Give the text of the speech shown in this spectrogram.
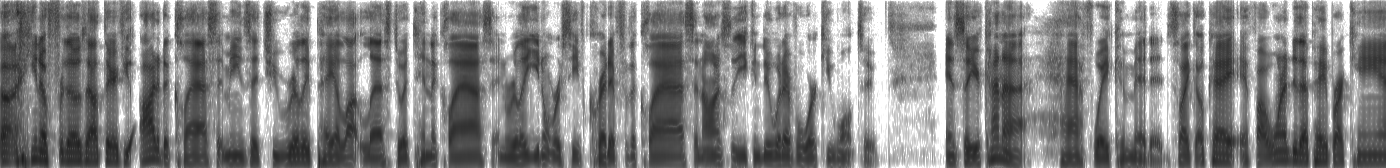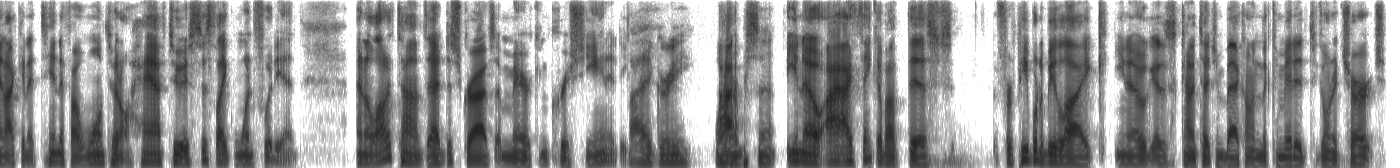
uh, you know, for those out there, if you audit a class, it means that you really pay a lot less to attend a class, and really you don't receive credit for the class. And honestly, you can do whatever work you want to. And so you're kind of halfway committed. It's like, okay, if I want to do that paper, I can. I can attend if I want to. I don't have to. It's just like one foot in. And a lot of times that describes American Christianity. I agree. 100%. you know, I, I think about this for people to be like, you know, it's kind of touching back on the committed to going to church.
